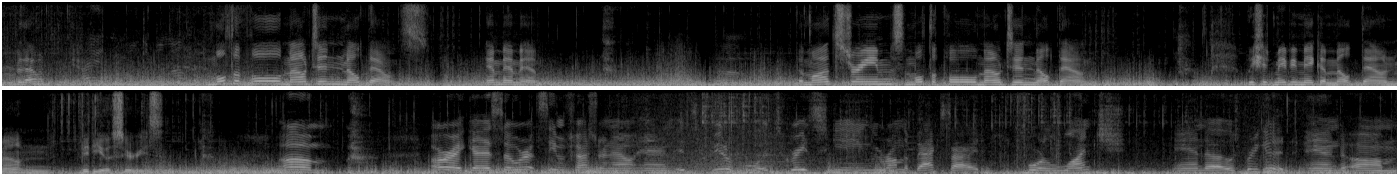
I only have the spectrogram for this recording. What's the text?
Remember that one? I Yeah. had multiple meltdowns. Multiple mountain meltdowns. MMM. Vermont Streams Multiple Mountain Meltdown. We should maybe make a Meltdown Mountain video series. Um, all right, guys. So we're at Stevens Pass right now, and it's beautiful. It's great skiing. We were on the backside for lunch, and uh, it was pretty good. And um,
